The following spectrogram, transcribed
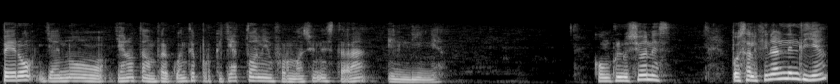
pero ya no, ya no tan frecuente porque ya toda la información estará en línea. Conclusiones. Pues al final del día,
